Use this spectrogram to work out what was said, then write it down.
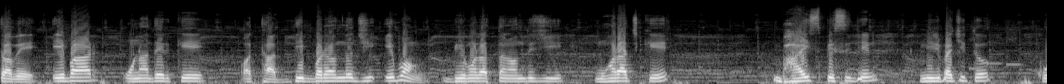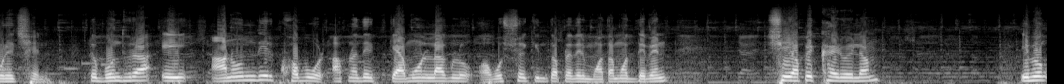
তবে এবার ওনাদেরকে, অর্থাৎ দিব্যানন্দজি এবং বিমলাত্মানন্দজি মহারাজকে ভাইস প্রেসিডেন্ট নির্বাচিত করেছেন। তো বন্ধুরা, এই আনন্দের খবর আপনাদের কেমন লাগল অবশ্যই কিন্তু আপনাদের মতামত দেবেন। সেই অপেক্ষায় রইলাম। এবং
